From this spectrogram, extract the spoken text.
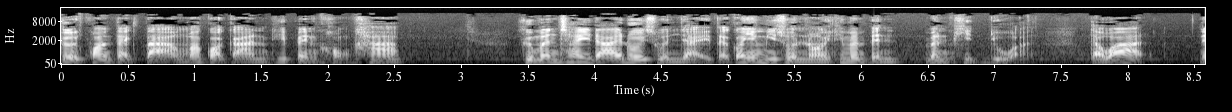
เกิดความแตกต่างมากกว่าการที่เป็นของคาบ คือมันใช้ได้โดยส่วนใหญ่ แต่ก็ยังมีส่วนน้อยที่มันเป็นมันผิดอยู่อะแต่ว่าใน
